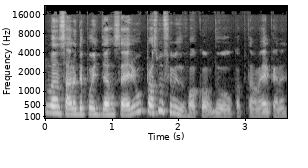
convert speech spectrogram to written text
lançaram depois dessa série o próximo filme do Falcão, do Capitão América, né?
